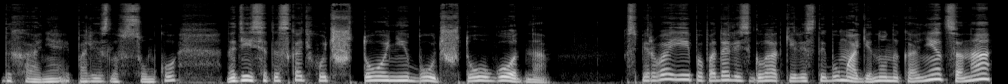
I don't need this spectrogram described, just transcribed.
дыхание и полезла в сумку, надеясь отыскать хоть что-нибудь, что угодно. Сперва ей попадались гладкие листы бумаги, но, наконец, она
